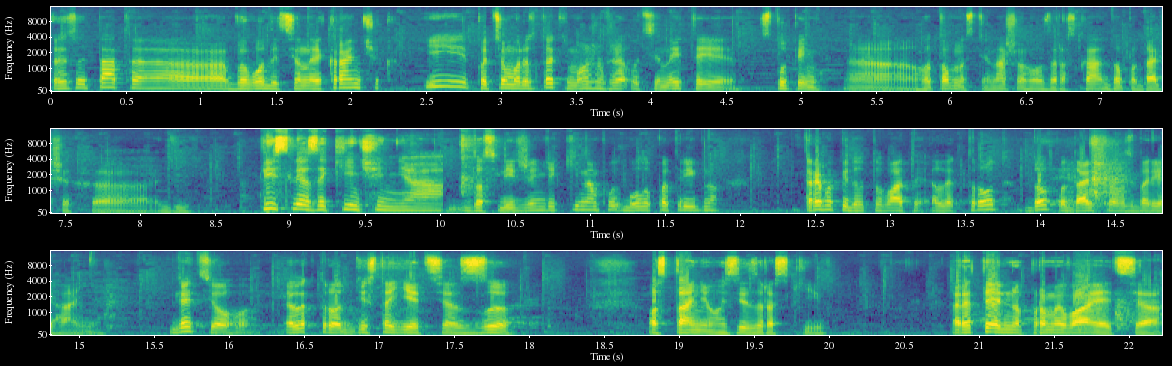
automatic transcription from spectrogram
результат е, виводиться на екранчик, і по цьому результаті можна вже оцінити ступінь готовності нашого зразка до подальших дій. Після закінчення досліджень, які нам було потрібно, треба підготувати електрод до подальшого зберігання. Для цього електрод дістається з останнього зі зразків, ретельно промивається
